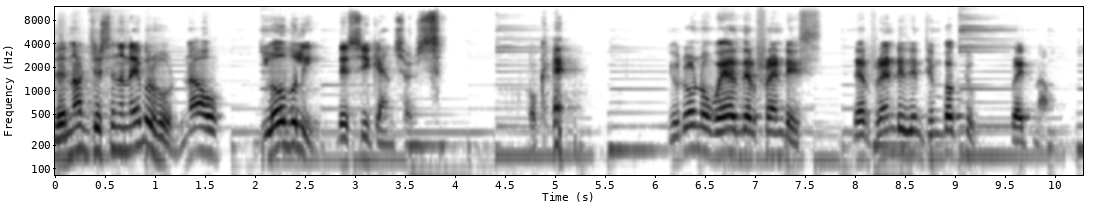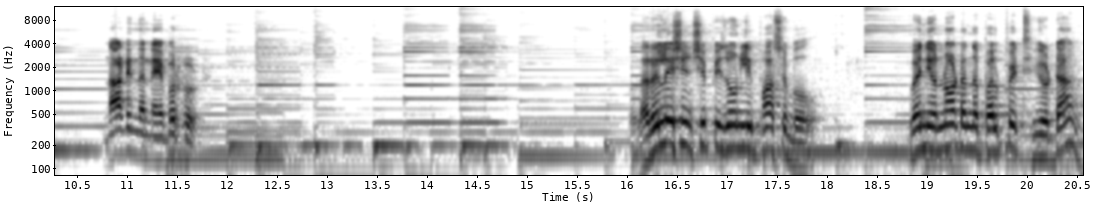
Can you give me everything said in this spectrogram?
they're not just in the neighborhood, now globally they seek answers, okay? You don't know where their friend is. Their friend is in Timbuktu right now, not in the neighborhood. A relationship is only possible when you're not on the pulpit, you're down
